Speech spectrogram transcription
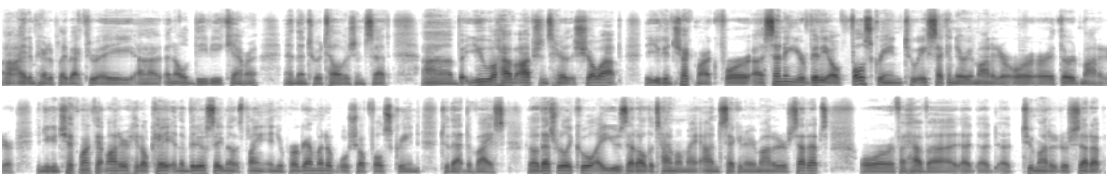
uh, item here to play back through a uh, an old DV camera and then to a television set. Uh, but you will have options here that show up that you can check mark for uh, sending your video full screen to a secondary monitor or, or a third monitor and you can check mark that monitor, hit OK, and the video signal that's playing in your program window will show full screen to that device. So that's really cool. I use that all the time on my on secondary monitor setups, or if I have a, a, a two monitor setup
